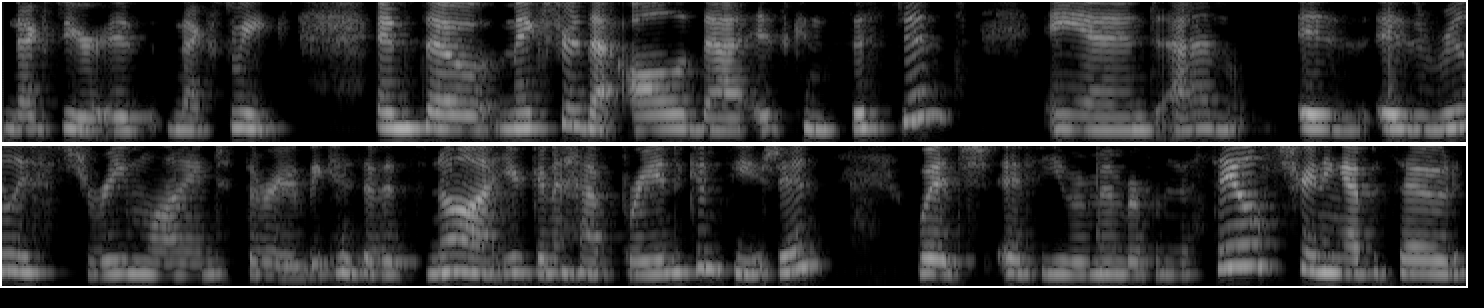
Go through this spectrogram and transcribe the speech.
next year is next week. And so make sure that all of that is consistent and um, is is really streamlined through because if it's not you're going to have brand confusion which, if you remember from the sales training episode,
